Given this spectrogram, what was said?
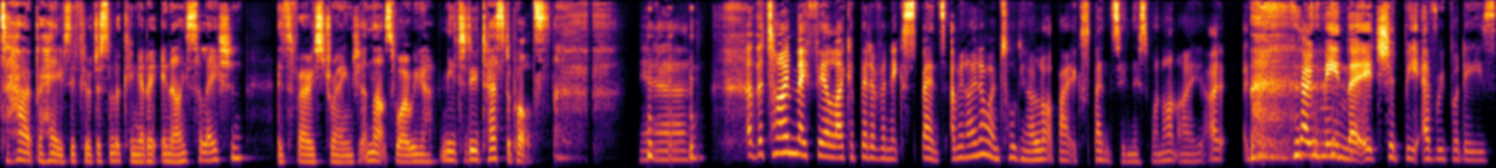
to how it behaves if you're just looking at it in isolation. It's very strange. And that's why we need to do tester pots. Yeah. At the time, they feel like a bit of an expense. I mean, I know I'm talking a lot about expense in this one, aren't I? I, don't mean that it should be everybody's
